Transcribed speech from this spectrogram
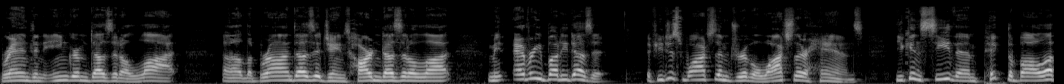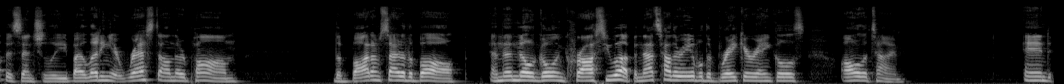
Brandon Ingram does it a lot, uh, LeBron does it, James Harden does it a lot. I mean, everybody does it. If you just watch them dribble, watch their hands, you can see them pick the ball up essentially by letting it rest on their palm, the bottom side of the ball, and then they'll go and cross you up. And that's how they're able to break your ankles all the time. And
